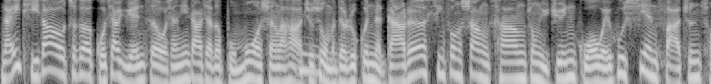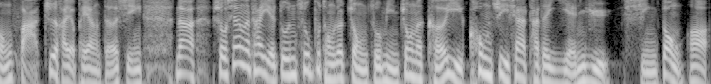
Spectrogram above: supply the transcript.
那一提到这个国家原则，我相信大家都不陌生了哈，就是我们的 Rukun Negara，信奉上苍，忠于军国。维护宪法、遵从法治，还有培养德行。那首相呢，他也敦促不同的种族民众呢，可以控制一下他的言语、行动哦，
